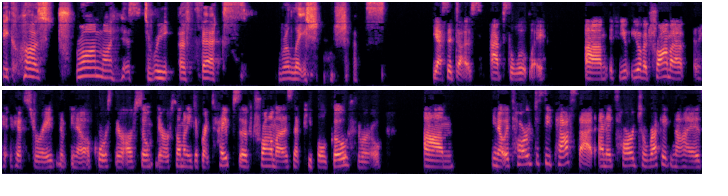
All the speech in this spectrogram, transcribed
because trauma history affects relationships. Yes, it does. Absolutely. Um, if you, you have a trauma history, you know, of course, there are so, there are so many different types of traumas that people go through. Um, you know, it's hard to see past that and it's hard to recognize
